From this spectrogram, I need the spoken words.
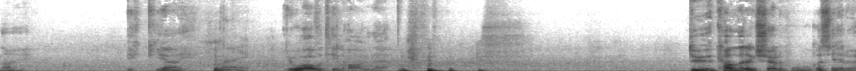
Nei. Ikke jeg. Nei. Jo, av og til har jeg det. Du kaller deg sjøl hore, sier du.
